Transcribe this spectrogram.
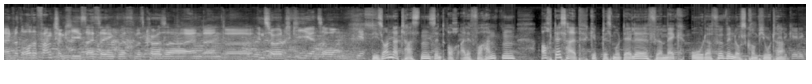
And with all the function keys, I think, with, with cursor and, and uh, insert key and so on. Die Sondertasten sind auch alle vorhanden, auch deshalb gibt es Modelle für Mac oder für Windows-Computer. Dedicated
